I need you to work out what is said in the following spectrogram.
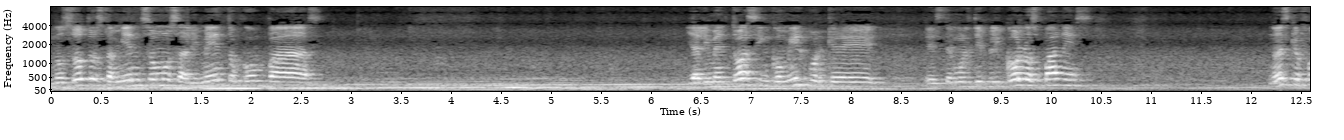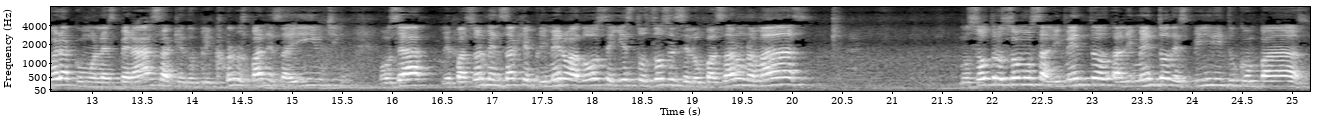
Nosotros también somos alimento, compas. Y alimentó a cinco mil porque este, multiplicó los panes. No es que fuera como la esperanza que duplicó los panes ahí. O sea, le pasó el mensaje primero a 12 y estos 12 se lo pasaron a más. Nosotros somos alimento, alimento de espíritu, compás.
